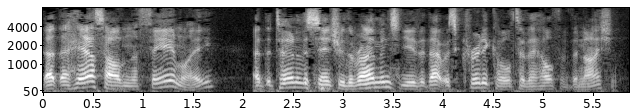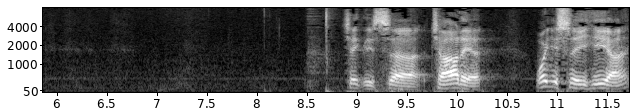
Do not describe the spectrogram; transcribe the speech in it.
that the household and the family, at the turn of the century, the Romans knew that that was critical to the health of the nation. Check this uh, chart out. What you see here,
